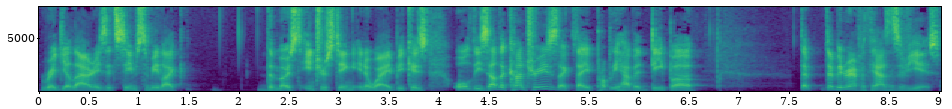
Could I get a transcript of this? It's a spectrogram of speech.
regularities it seems to me like the most interesting in a way because all these other countries like they probably have a deeper they've been around for thousands of years.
